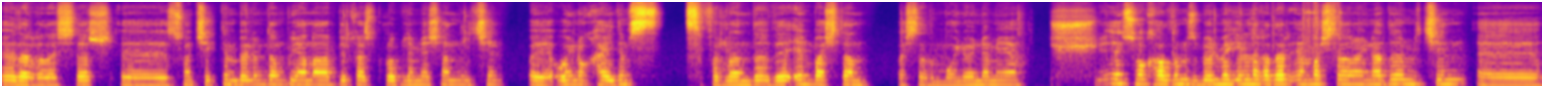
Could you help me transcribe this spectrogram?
Evet arkadaşlar, eee, son çektiğim bölümden bu yana birkaç problem yaşandığı için eee, oyunu kaydım sıfırlandı ve en baştan başladım oyunu oynamaya. En son kaldığımız bölüme gelene kadar en baştan oynadığım için eee,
